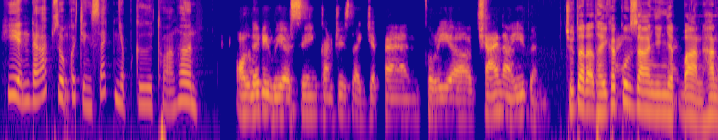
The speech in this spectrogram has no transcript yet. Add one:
hiện đang áp dụng các chính sách nhập cư thoáng hơn. Chúng ta đã thấy các quốc gia như Nhật Bản, Hàn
